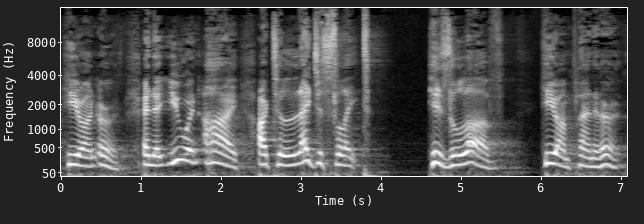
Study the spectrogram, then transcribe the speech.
here on earth, and that you and I are to legislate his love here on planet earth.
